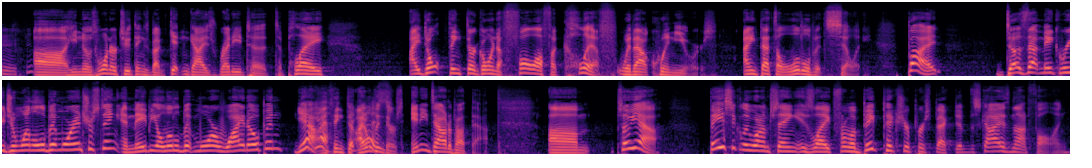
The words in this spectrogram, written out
Mm-hmm. Uh, he knows one or two things about getting guys ready to to play. I don't think they're going to fall off a cliff without Quinn Ewers. I think that's a little bit silly. But does that make Region One a little bit more interesting and maybe a little bit more wide open? Yeah, Yeah, I think that, I don't think there's any doubt about that. Um, so yeah, basically what I'm saying is like from a big picture perspective, the sky is not falling.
